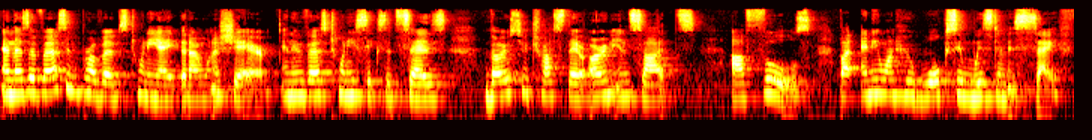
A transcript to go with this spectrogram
And there's a verse in Proverbs 28 that I want to share. And in verse 26, it says, Those who trust their own insights are fools, but anyone who walks in wisdom is safe.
